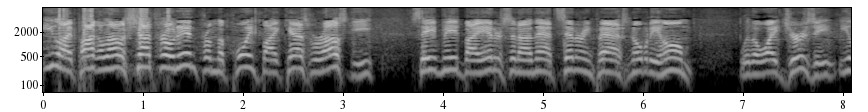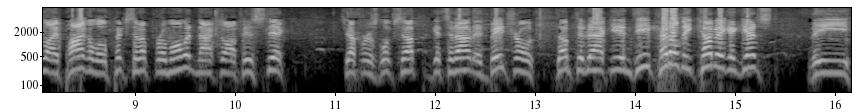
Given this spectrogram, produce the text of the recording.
Eli. A shot thrown in from the point by Kazmarowski. Save made by Anderson on that. Centering pass. Nobody home with a white jersey. Eli Pagalo picks it up for a moment. Knocked off his stick. Jeffers looks up, gets it out, and Batro dumped it back in deep. Penalty coming against the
